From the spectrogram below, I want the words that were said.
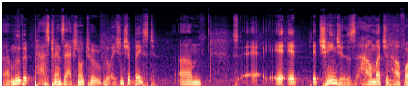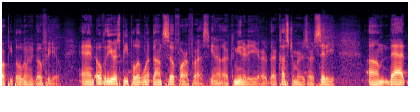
uh, move it past transactional to relationship based, um, it, it it changes how much and how far people are willing to go for you. And over the years, people have went, gone so far for us, you know, our community or their customers, our city, um, that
